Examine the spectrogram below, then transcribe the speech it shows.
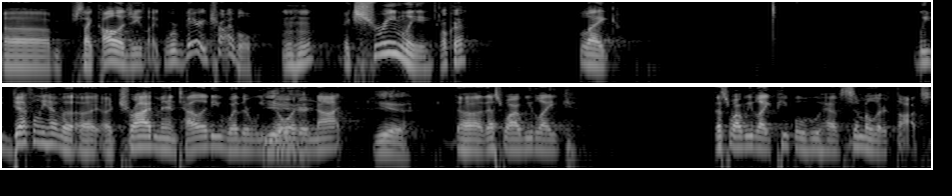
um, psychology, like we're very tribal, Mm-hmm. extremely Okay. like. We definitely have a, a, a tribe mentality, whether we know it or not. Yeah. uh, that's why we like that's why we like people who have similar thoughts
